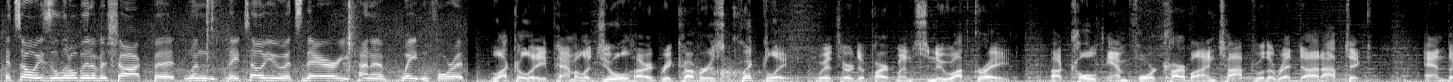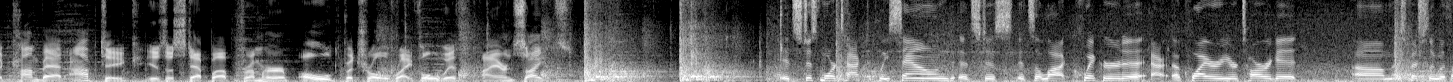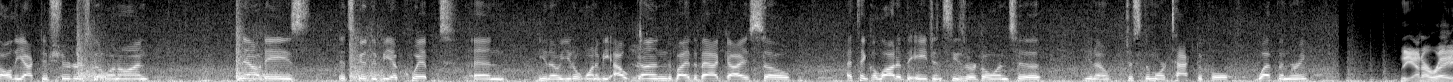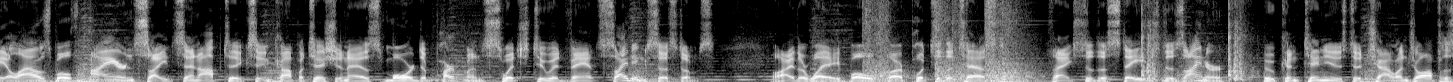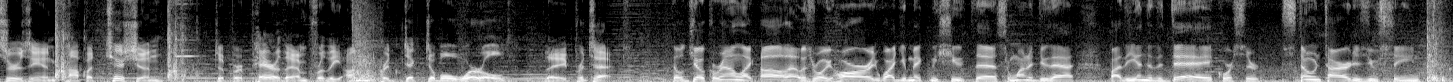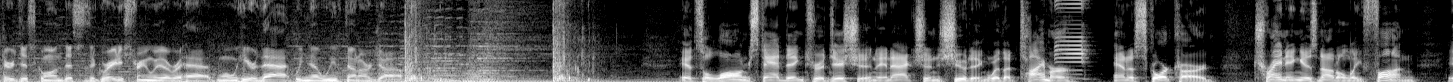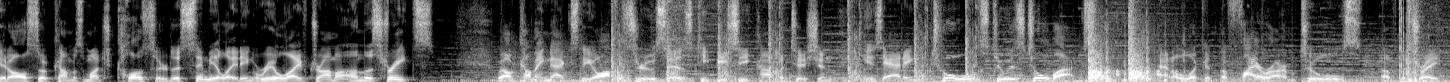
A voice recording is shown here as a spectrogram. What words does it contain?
It's always a little bit of a shock, but when they tell you it's there, you're kind of waiting for it. Luckily, Pamela Jewelhart recovers quickly with her department's new upgrade a Colt M4 carbine topped with a red dot optic. And the combat optic is a step up from her old patrol rifle with iron sights. It's just more tactically sound. It's just, it's a lot quicker to acquire your target um, especially with all the active shooters going on nowadays. It's good to be equipped, and you know you don't want to be outgunned by the bad guys. So I think a lot of the agencies are going to, you know, just the more tactical weaponry. The NRA allows both iron sights and optics in competition as more departments switch to advanced sighting systems. Either way, both are put to the test thanks to the stage designer who continues to challenge officers in competition to prepare them for the unpredictable world they protect. They'll joke around like, oh, that was really hard. Why'd you make me shoot this and want to do that? By the end of the day, of course, they're stone tired, as you've seen. They're just going, this is the greatest training we've ever had. When we hear that, we know we've done our job. It's a long standing tradition in action shooting with a timer and a scorecard Training is not only fun, it also comes much closer to simulating real life drama on the streets. Well, coming next, the officer who says TPC competition is adding tools to his toolbox. And a look at the firearm tools of the trade.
